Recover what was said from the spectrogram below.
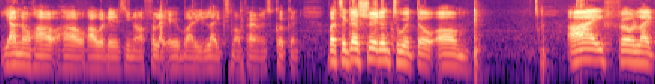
y'all know how how how it is. You know, I feel like everybody likes my parents cooking. But to get straight into it though, um, I feel like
